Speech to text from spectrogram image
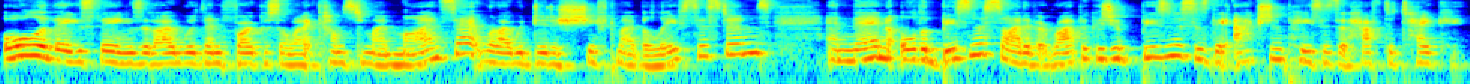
all of these things that I would then focus on when it comes to my mindset, what I would do to shift my belief systems, and then all the business side of it, right? Because your business is the action pieces that have to take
